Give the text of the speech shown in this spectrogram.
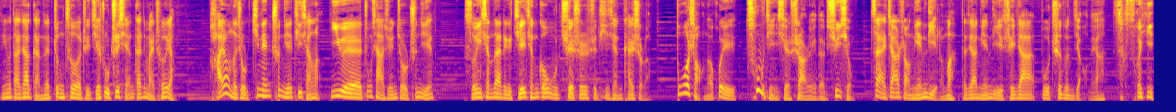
因为大家赶在政策这结束之前赶紧买车呀。还有呢，就是今年春节提前了，一月中下旬就是春节。所以现在这个节前购物确实是提前开始了，多少呢会促进一些十二月的需求，再加上年底了嘛，大家年底谁家不吃顿饺子呀？所以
